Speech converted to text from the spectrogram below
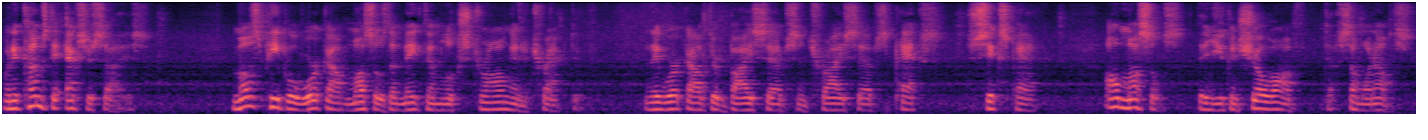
When it comes to exercise, most people work out muscles that make them look strong and attractive. They work out their biceps and triceps, pecs, six pack, all muscles that you can show off to someone else.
